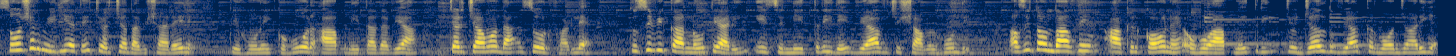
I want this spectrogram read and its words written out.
ਸੋਸ਼ਲ ਮੀਡੀਆ ਤੇ ਚਰਚਾ ਦਾ ਵਿਸ਼ਾ ਰਹੇ ਨੇ ਤੇ ਹੁਣ ਇੱਕ ਹੋਰ ਆਪ ਨੇਤਾ ਦਾ ਵਿਆਹ ਚਰਚਾਵਾਂ ਦਾ ਜ਼ੋਰ ਫੜ ਲਿਆ। ਤੁਸੀਂ ਵੀ ਕਰ ਲਓ ਤਿਆਰੀ, ਇਸ ਨੇਤਰੀ ਦੇ ਵਿਆਹ ਵਿੱਚ ਸ਼ਾਮਲ ਹੋਣ ਦੀ। ਅਸੀਂ ਤੁਹਾਨੂੰ ਦੱਸਦੇ ਹਾਂ ਆਖਿਰ ਕੌਣ ਹੈ, ਉਹ ਆਪ ਨੇਤਰੀ ਜੋ ਜਲਦ ਵਿਆਹ ਕਰਵਾਉਣ ਜਾ ਰਹੀ ਹੈ।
